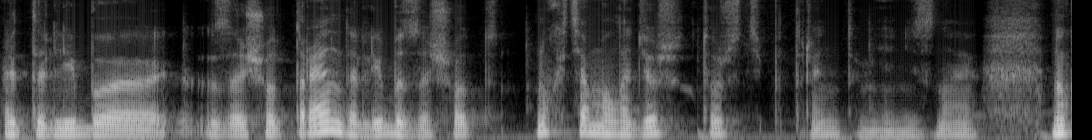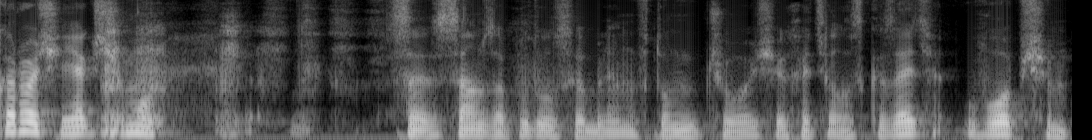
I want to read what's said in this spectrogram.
это либо за счет тренда, либо за счет. Ну, хотя молодежь тоже типа тренд, там, я не знаю. Ну, короче, я к чему. Сам запутался, блин, в том, что вообще хотел сказать. В общем,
